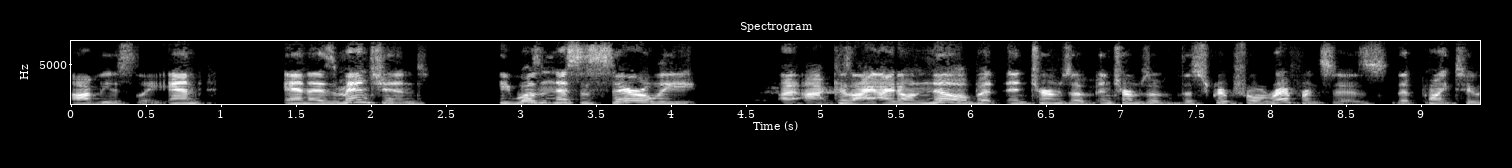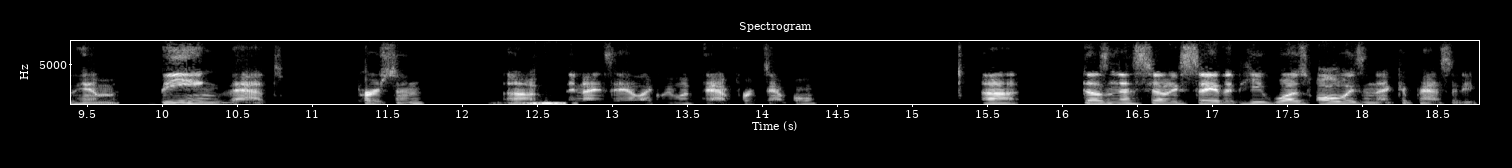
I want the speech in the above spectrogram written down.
obviously. And and as mentioned, he wasn't necessarily because I, I, I, don't know, but in terms of in terms of the scriptural references that point to him being that person uh, in Isaiah, like we looked at, for example, uh, doesn't necessarily say that he was always in that capacity.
